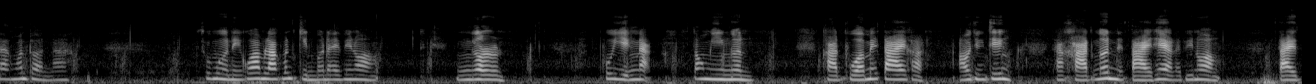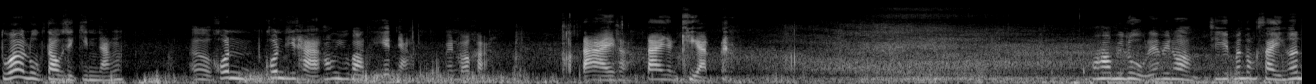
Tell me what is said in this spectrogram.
สร้างมันก่อนนะสมือนี้ความรักมันกินบ่ได้พี่น้อง เงิน ผู้หญิงน่ะต้องมีเงิน ขาดผัวไม่ตายค่ะ เอาจริง ๆ ถ้าขาดเงินเนี่ยตายแท้เลยพี่น้อง ตายตัวลูกเต่าสิกินหยัง เออ คนคนที่ถาเขาอยู่บ้านที่เฮ็ดหยังเป็นบ่ค่ะ ตายค่ะ ตายอย่างเขียดเพราะเขามีลูกเนี่ยพี่น้องชีวิตมันต้องใส่เงิน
